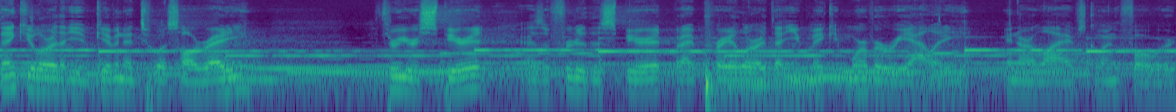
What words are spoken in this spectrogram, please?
Thank you, Lord, that you've given it to us already through your Spirit as a fruit of the Spirit. But I pray, Lord, that you make it more of a reality in our lives going forward.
